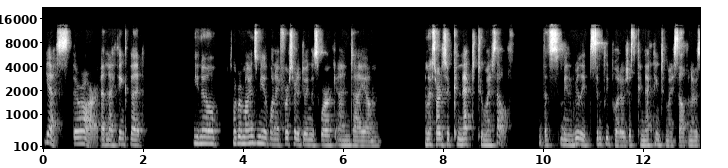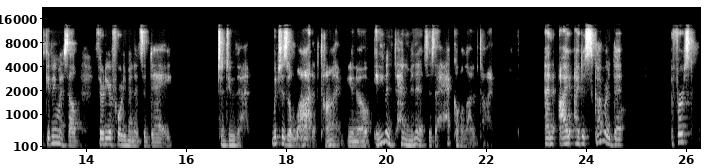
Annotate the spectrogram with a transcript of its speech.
yes, there are, and I think that you know, it reminds me of when I first started doing this work and I um and I started to connect to myself. That's, I mean, really simply put, I was just connecting to myself and I was giving myself 30 or 40 minutes a day to do that, which is a lot of time, you know, and even 10 minutes is a heck of a lot of time. And I, I discovered that first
